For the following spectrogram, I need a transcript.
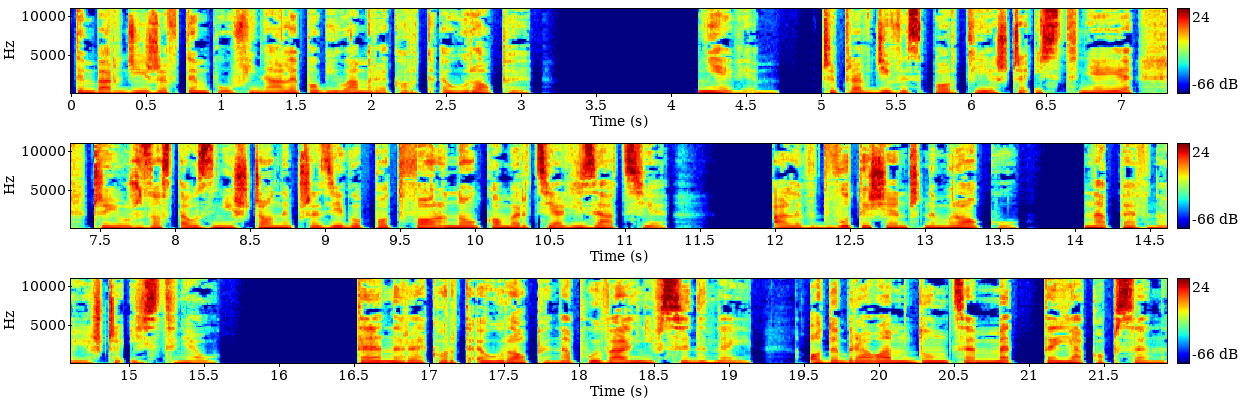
tym bardziej, że w tym półfinale pobiłam rekord Europy. Nie wiem, czy prawdziwy sport jeszcze istnieje, czy już został zniszczony przez jego potworną komercjalizację, ale w 2000 roku na pewno jeszcze istniał. Ten rekord Europy na pływalni w Sydney odebrałam Dunce Mette Jakobsen,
